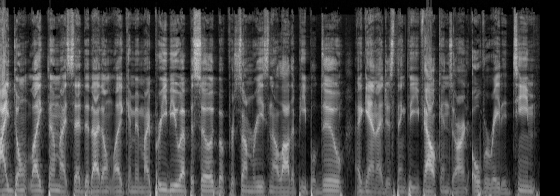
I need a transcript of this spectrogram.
I don't like them. I said that I don't like him in my preview episode, but for some reason, a lot of people do. Again, I just think the Falcons are an overrated team.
